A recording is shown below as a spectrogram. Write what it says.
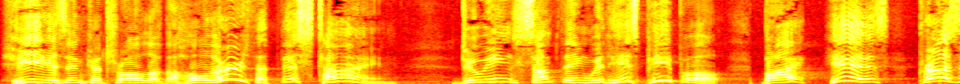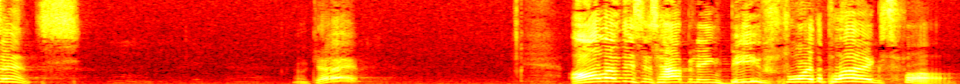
he is in control of the whole earth at this time, doing something with his people by his presence. Okay? All of this is happening before the plagues fall.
